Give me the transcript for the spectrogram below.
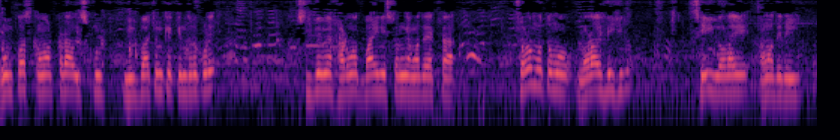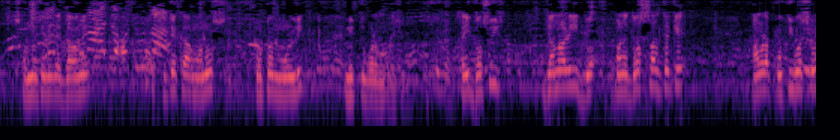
বনপাস কামারপাড়া স্কুল নির্বাচনকে কেন্দ্র করে সিপিএমের হারমত বাহিনীর সঙ্গে আমাদের একটা চরমতম লড়াই হয়েছিল। সেই লড়াইয়ে আমাদের এই স্বর্ণচারিতা গ্রামে ফুটে খাওয়া মানুষ টোটন মল্লিক মৃত্যুবরণ করেছিল। সেই দশই জানুয়ারি মানে দশ সাল থেকে আমরা প্রতি বছর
